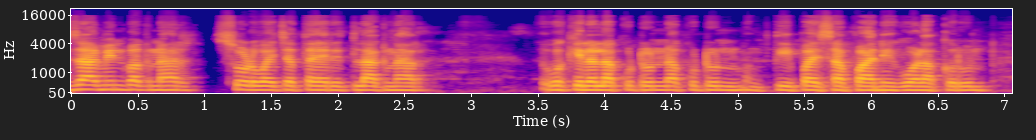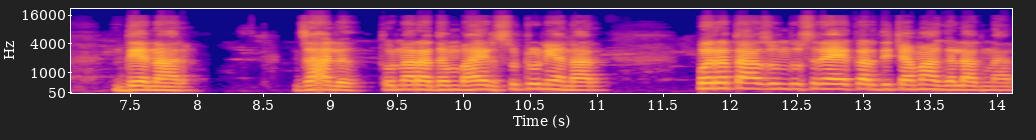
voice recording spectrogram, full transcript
जामीन बघणार सोडवायच्या तयारीत लागणार. वकिलाला कुठून ना कुठून मग ती पैसा पाणी गोळा करून देणार. झालं. तो नराधम बाहेर सुटून येणार. परत अजून दुसऱ्या एखादीच्या मागं लागणार.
